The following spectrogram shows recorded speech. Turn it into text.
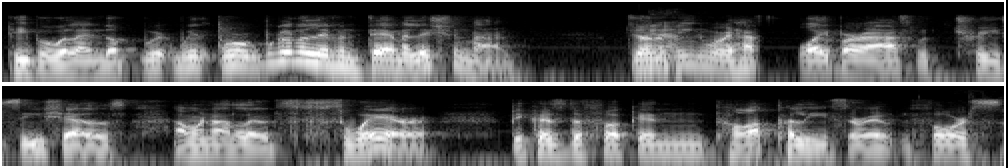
people will end up we're, we're, we're going to live in demolition man do you know what I mean? Where we have to wipe our ass with three seashells and we're not allowed to swear because the fucking thought police are out in force.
